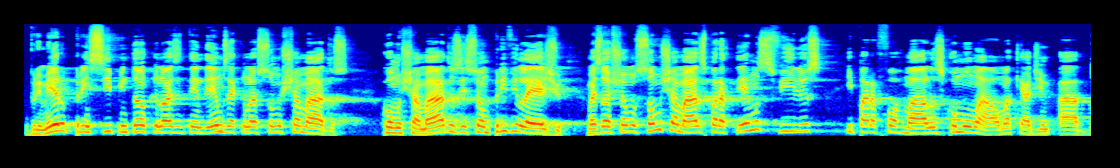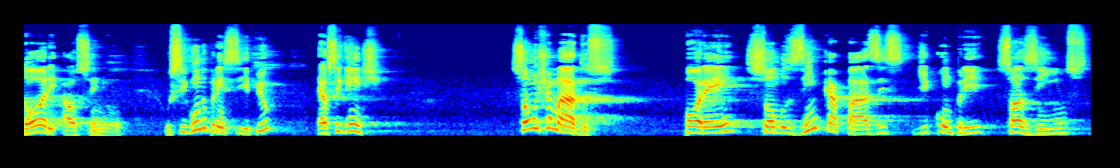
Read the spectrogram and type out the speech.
O primeiro princípio, então, que nós entendemos é que nós somos chamados. Como chamados, isso é um privilégio, mas nós somos, chamados para termos filhos e para formá-los como uma alma que adore ao Senhor. O segundo princípio é o seguinte: somos chamados, porém somos incapazes de cumprir sozinhos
